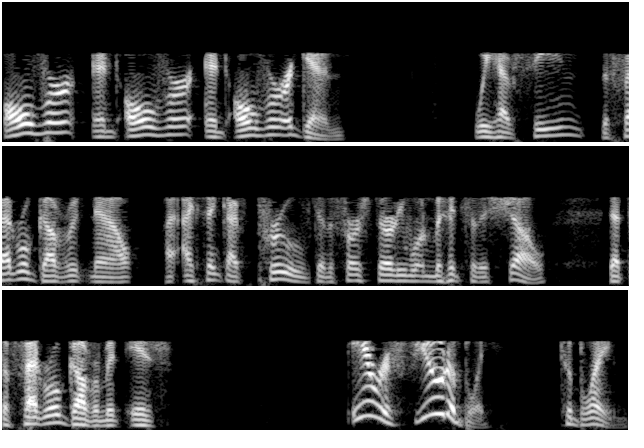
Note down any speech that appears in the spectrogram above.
over and over and over again, we have seen the federal government now. I, think I've proved in the first 31 minutes of the show that the federal government is irrefutably to blame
